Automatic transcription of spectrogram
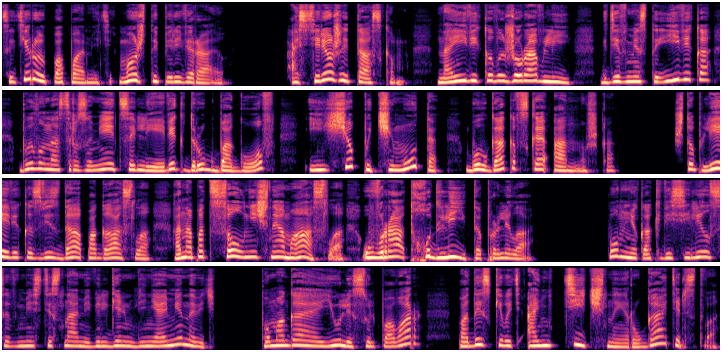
Цитирую по памяти, может, и перевираю. А с Сережей Таском на Ивиковы журавли, где вместо Ивика был у нас, разумеется, Левик, друг богов, и еще почему-то булгаковская Аннушка. Чтоб Левика звезда погасла, она под солнечное масло у врат худлита пролила. Помню, как веселился вместе с нами Вильгельм Вениаминович, помогая Юле Сульповар подыскивать античные ругательства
